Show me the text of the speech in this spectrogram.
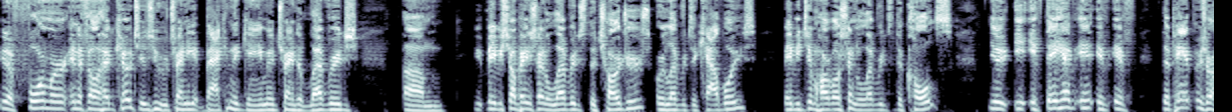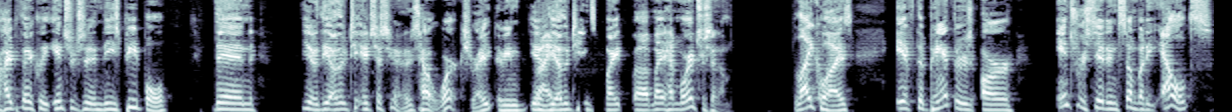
you know, former NFL head coaches who are trying to get back in the game and trying to leverage. Um, maybe Sean Payton's trying to leverage the Chargers or leverage the Cowboys. Maybe Jim Harbaugh's trying to leverage the Colts. You know, if they have, if if the Panthers are hypothetically interested in these people, then you know the other team. It's just you know it's how it works, right? I mean, you know, Right. the other teams might uh, might have more interest in them. Likewise, if the Panthers are interested in somebody else,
